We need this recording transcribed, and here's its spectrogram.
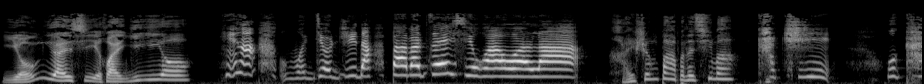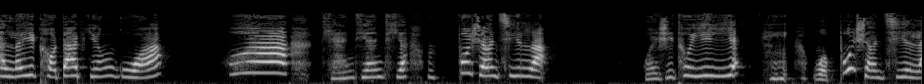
永远喜欢依依哦。我就知道爸爸最喜欢我啦！还生爸爸的气吗？咔哧，我啃了一口大苹果，哇，甜甜甜，不生气了。我是兔依依，我不生气了。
